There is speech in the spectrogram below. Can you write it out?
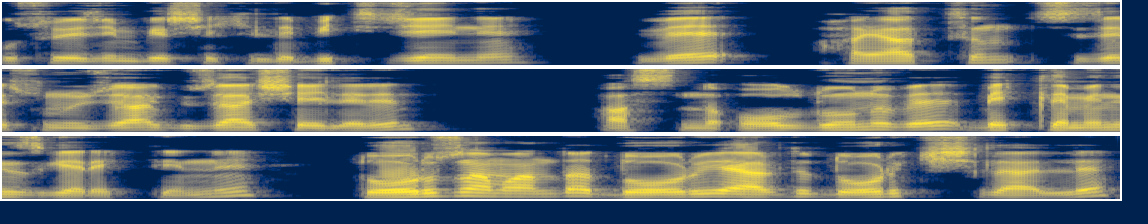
bu sürecin bir şekilde biteceğini ve hayatın size sunacağı güzel şeylerin aslında olduğunu ve beklemeniz gerektiğini, doğru zamanda, doğru yerde, doğru kişilerle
